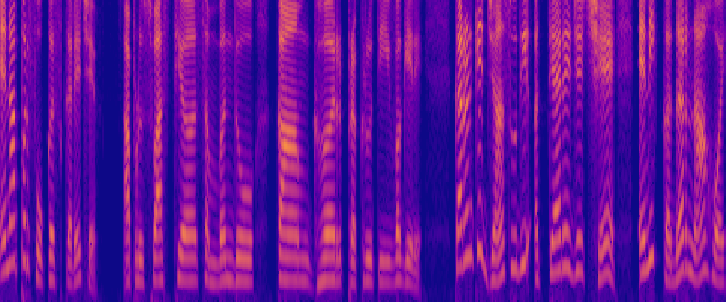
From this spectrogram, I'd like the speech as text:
એના પર ફોકસ કરે છે. આપણું સ્વાસ્થ્ય, સંબંધો, કામ, ઘર, પ્રકૃતિ વગેરે. કારણ કે જ્યાં સુધી અત્યારે જે છે, એની કદર ના હોય,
